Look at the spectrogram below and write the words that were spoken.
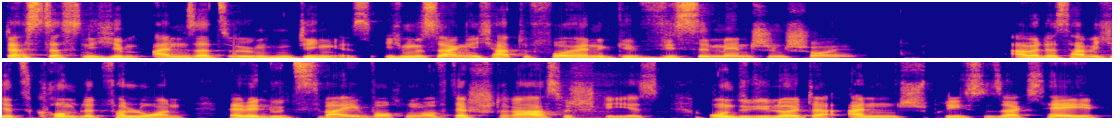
Dass das nicht im Ansatz irgendein Ding ist. Ich muss sagen, ich hatte vorher eine gewisse Menschenscheu, aber das habe ich jetzt komplett verloren. Weil wenn du zwei Wochen auf der Straße stehst und du die Leute ansprichst und sagst, hey,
